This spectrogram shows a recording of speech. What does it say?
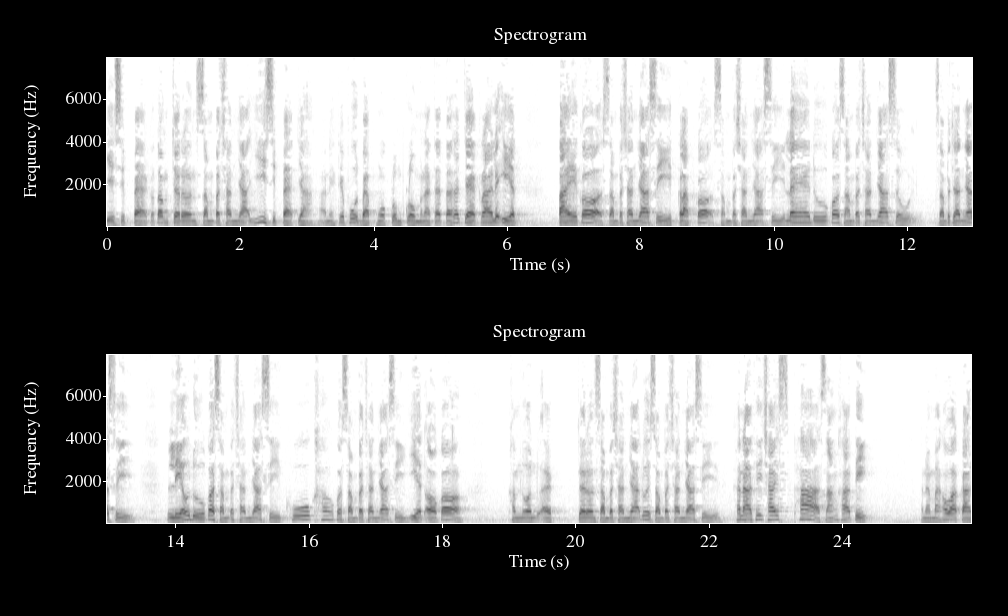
ยี่สิบแปดก็ต้องเจริญสัมปชัญญะยี่สิบแปดอย่าง อันนี้ที่พูดแบบหัวกลมๆนะแต่แต่ถ้าแจกรายละเอียด ไปก็สัมปชัญญะสี่กลับก็สัมปชัญญะสี่แลดูก็สัมปชัญญะสี่สัมปชัญญะสี่เหลียวดูก็สัมปชัญญะสี่คู่เข้าก็สัมปชัญญะสี่เหยียดออกก็คำนวณเจริญสัมปชัญญะด้วยสัมปชัญญะสี่ขณะที่ใช้ผ้าสังคาตินะหมายความว่าการ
